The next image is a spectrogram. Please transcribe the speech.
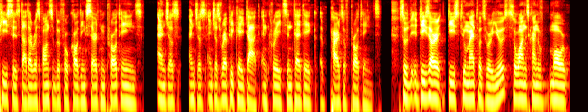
pieces that are responsible for coding certain proteins and just and just and just replicate that and create synthetic uh, parts of proteins. So th- these are these two methods were used. So one is kind of more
